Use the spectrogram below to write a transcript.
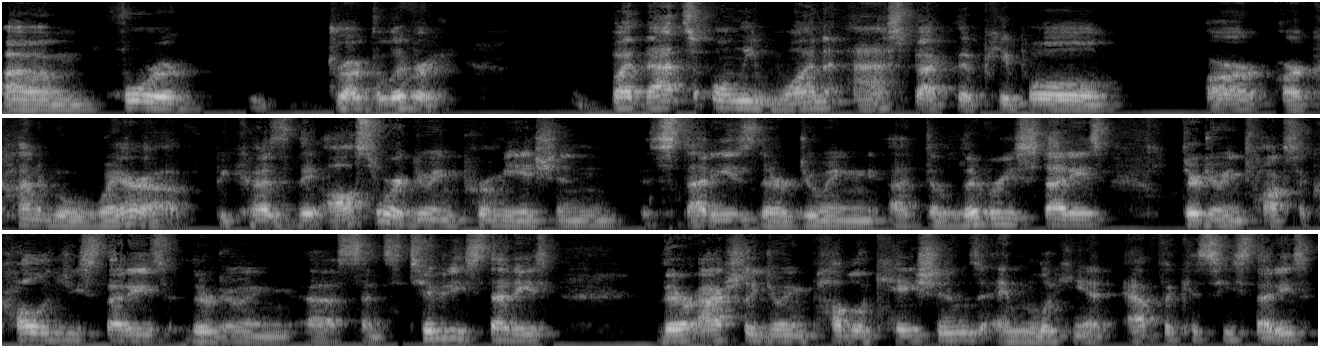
um, for drug delivery. But that's only one aspect that people are, are kind of aware of because they also are doing permeation studies, they're doing uh, delivery studies, they're doing toxicology studies, they're doing uh, sensitivity studies they're actually doing publications and looking at efficacy studies.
